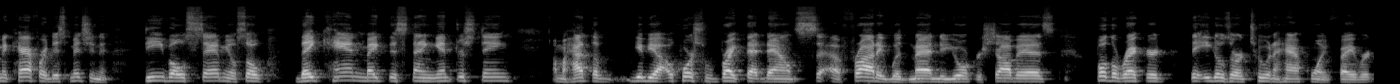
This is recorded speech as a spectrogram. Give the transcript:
McCaffrey, I just mentioned Deebo Samuel. So they can make this thing interesting. I'm gonna have to give you, of course, we'll break that down uh, Friday with Mad New Yorker Chavez. For the record, the Eagles are a two and a half point favorite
